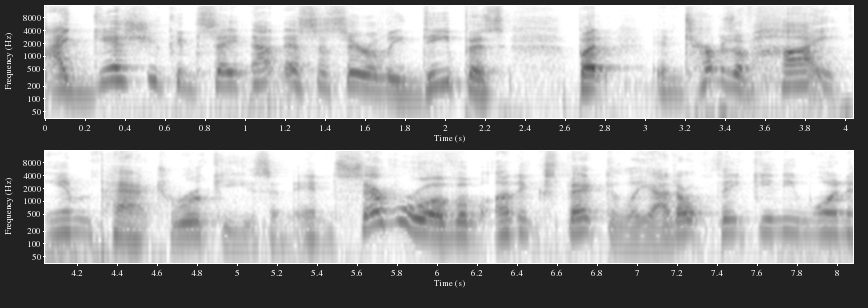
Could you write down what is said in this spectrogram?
I guess you could say not necessarily deepest, but in terms of high impact rookies, and, and, several of them unexpectedly. I don't think anyone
